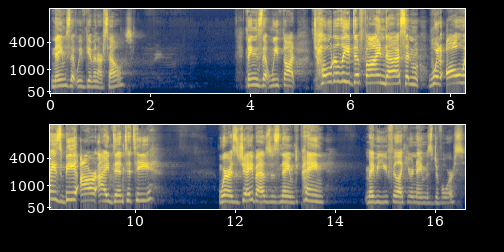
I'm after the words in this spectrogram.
names that we've given ourselves things that we thought totally defined us and would always be our identity. Whereas Jabez is named pain, maybe you feel like your name is divorce.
